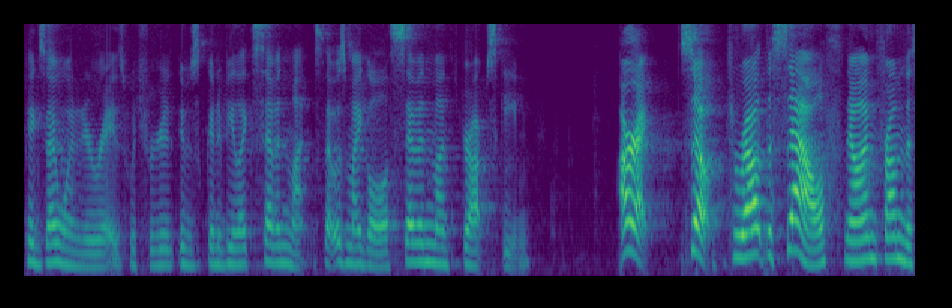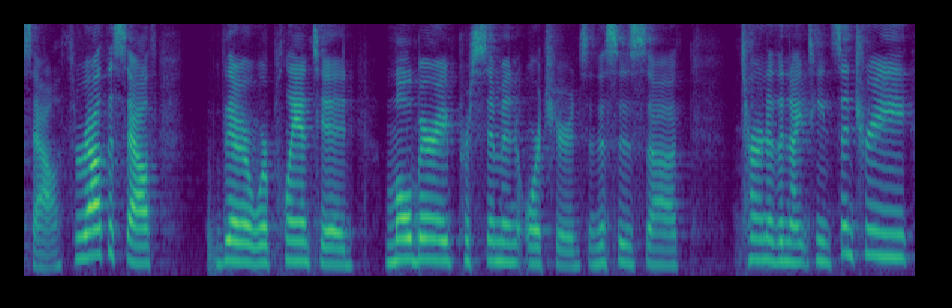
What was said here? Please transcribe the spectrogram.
pigs I wanted to raise, which were, it was going to be like seven months. That was my goal, a seven month drop scheme. All right, so throughout the South, now I'm from the South, throughout the South, there were planted mulberry persimmon orchards, and this is uh, turn of the 19th century,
